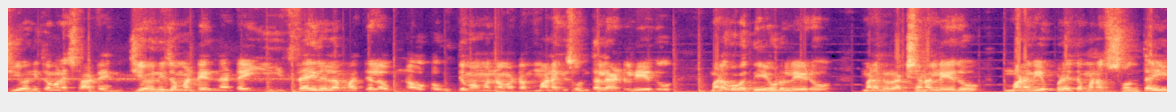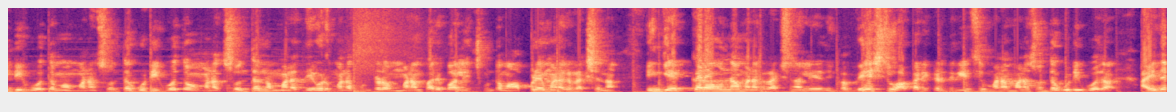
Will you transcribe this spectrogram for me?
జియోనిజం అనేది స్టార్ట్ అయింది. జియోనిజం అంటే ఏంటంటే ఈ ఇజ్రాయిలీల మధ్యలో ఉన్న ఒక ఉద్యమం అన్నమాట. మనకి సొంత ల్యాండ్ లేదు మనకు ఒక దేవుడు లేడు మనకు రక్షణ లేదు మనం ఎప్పుడైతే మన సొంత ఇంటికి పోతామో మనం సొంత గుడికి పోతామో మనకు సొంతంగా మన దేవుడు మనకు ఉంటాడో మనం పరిపాలించుకుంటామో అప్పుడే మనకు రక్షణ. ఇంకెక్కడ ఉన్నా మనకు రక్షణ లేదు. ఇంకా వేస్ట్ అక్కడిక్కడ తిరిగేసి మనం మన సొంత గుడికి పోదాం. అయితే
